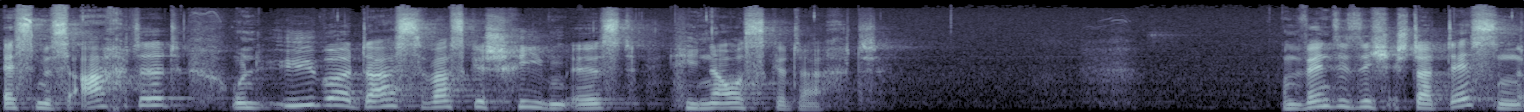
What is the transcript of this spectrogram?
es missachtet und über das, was geschrieben ist, hinausgedacht. Und wenn sie sich stattdessen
